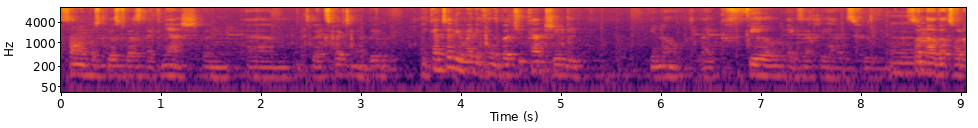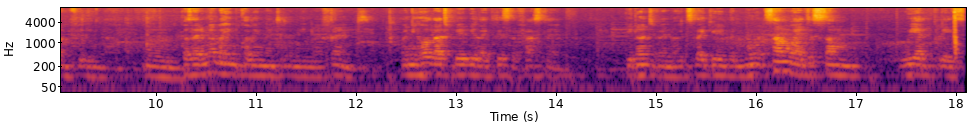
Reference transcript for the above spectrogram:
someone who's close to us, like Nyash, when um, they're expecting a baby, he can tell you many things, but you can't really, you know, like feel exactly how he's feeling. Mm. So now that's what I'm feeling now. Mm. Because I remember him calling me and telling me, my friend, when you hold that baby like this the first time, you don't even know. It's like you're in the mood somewhere, just some weird place.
